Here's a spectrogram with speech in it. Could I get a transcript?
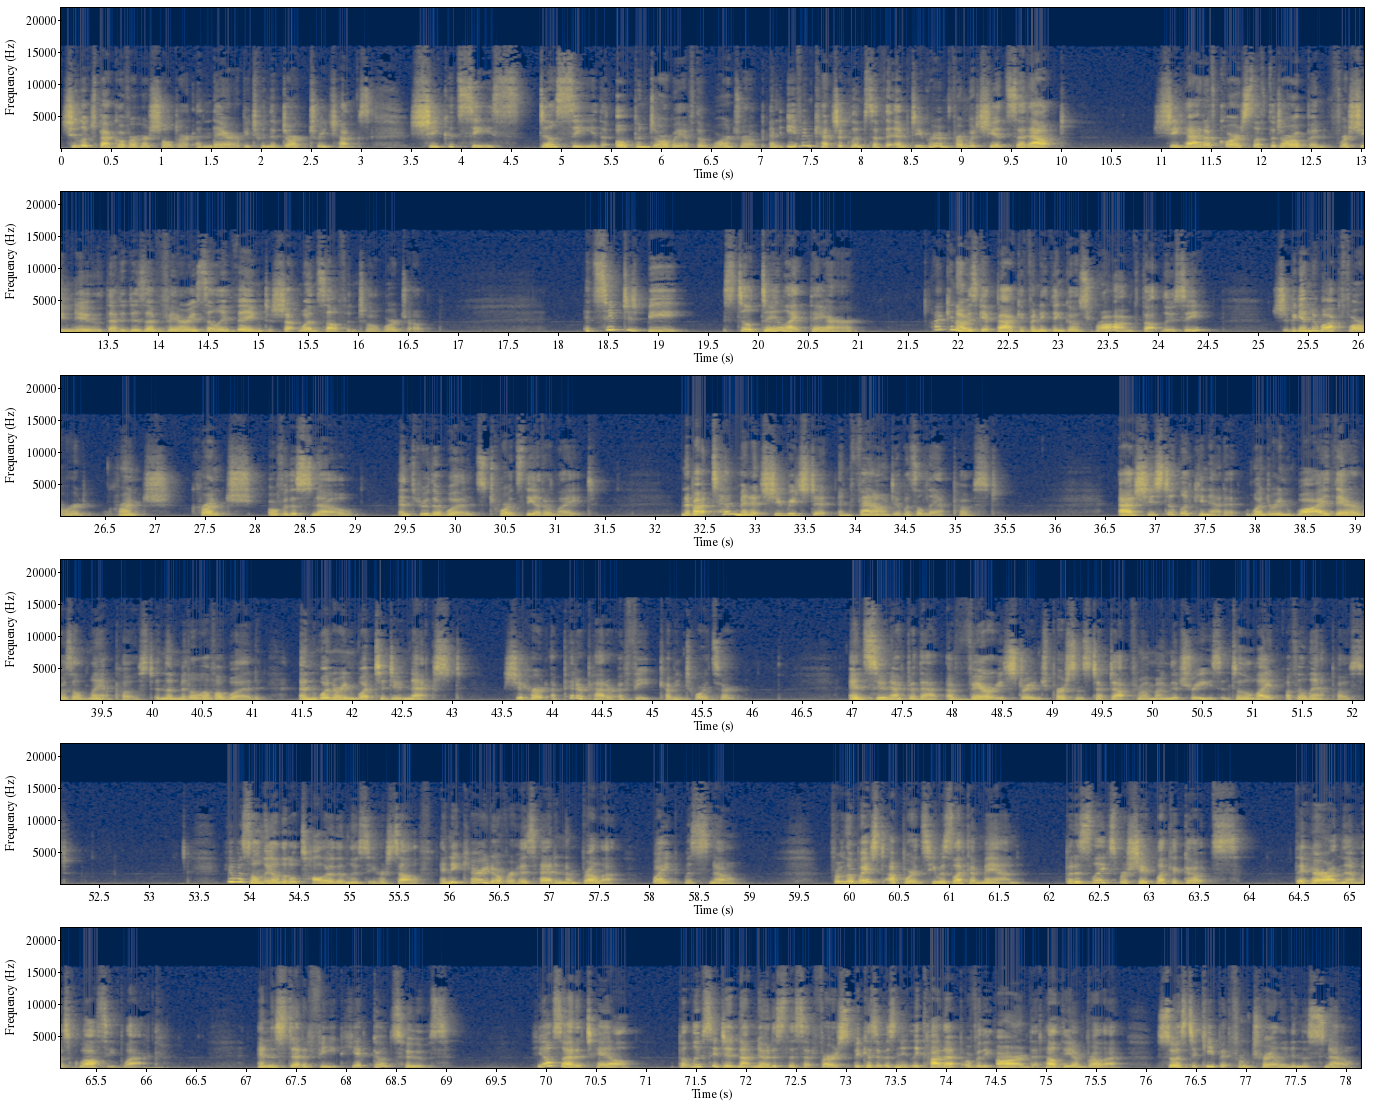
She looked back over her shoulder, and there, between the dark tree trunks, she could see still see the open doorway of the wardrobe and even catch a glimpse of the empty room from which she had set out. She had, of course, left the door open, for she knew that it is a very silly thing to shut oneself into a wardrobe. It seemed to be still daylight there. I can always get back if anything goes wrong, thought Lucy. She began to walk forward, crunch, crunch, over the snow and through the woods towards the other light. In about ten minutes she reached it and found it was a lamp post. As she stood looking at it, wondering why there was a lamp post in the middle of a wood, and wondering what to do next, she heard a pitter patter of feet coming towards her. And soon after that, a very strange person stepped out from among the trees into the light of the lamp post. He was only a little taller than Lucy herself, and he carried over his head an umbrella, white with snow. From the waist upwards he was like a man, but his legs were shaped like a goat's. The hair on them was glossy black and instead of feet he had goat's hooves. He also had a tail, but Lucy did not notice this at first because it was neatly caught up over the arm that held the umbrella so as to keep it from trailing in the snow.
